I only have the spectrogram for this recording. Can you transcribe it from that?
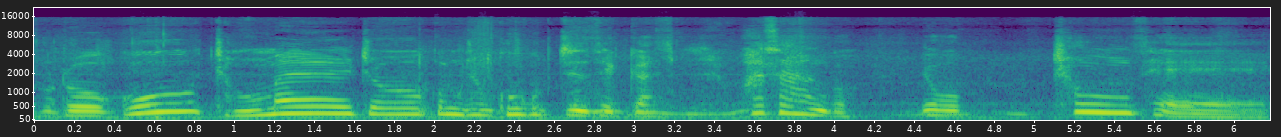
그러고 정말 조금 좀 고급진 색깔 화사한 거 요거 청색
